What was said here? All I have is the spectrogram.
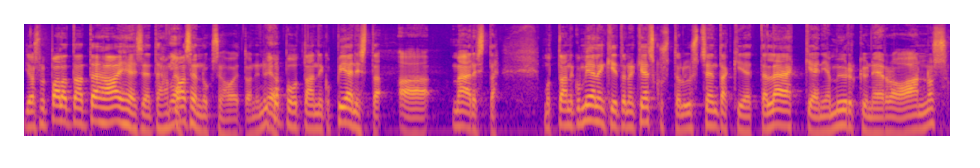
jos me palataan tähän aiheeseen, tähän Joo. masennuksen hoitoon, niin nyt Joo. me puhutaan niin pienistä uh, määristä, mutta tämä on niin mielenkiintoinen keskustelu just sen takia, että lääkkeen ja myrkyn ero on annos,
